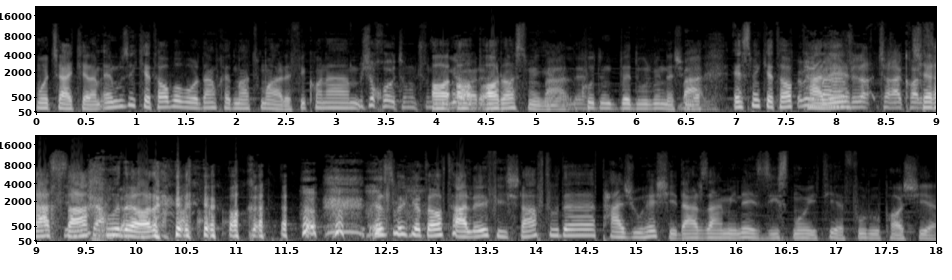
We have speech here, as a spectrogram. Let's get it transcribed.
متشکرم. امروز کتاب آوردم خدمتتون معرفی کنم. میشه خودتون چون آره. آراست میگم بله. کدوم؟ به دوربین نشون بله. اسم کتاب تله. چقدر, چقدر سخت بوده. آره. اسم کتاب تله پیشرفت بوده. پژوهشی در زمینه زیست محیطی فروپاشی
